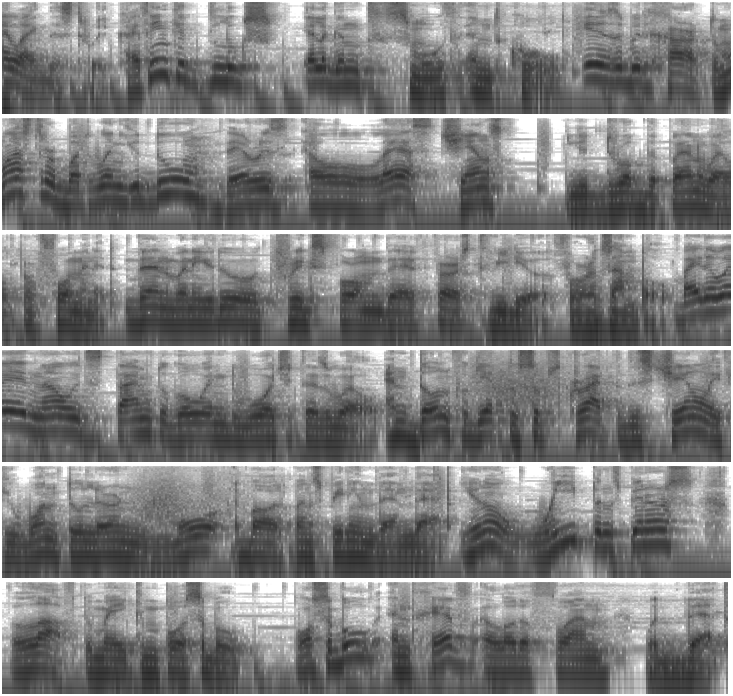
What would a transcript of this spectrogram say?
I like this trick. I think it looks elegant, smooth and cool. It is a bit hard to master, but when you do, there is a less chance you drop the pen while performing it, than when you do tricks from the first video, for example. By the way, now it's time to go and watch it as well. And don't forget to subscribe to this channel if you want to learn more about pen spinning than that. You know, we pen spinners love to make impossible possible and have a lot of fun with that.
